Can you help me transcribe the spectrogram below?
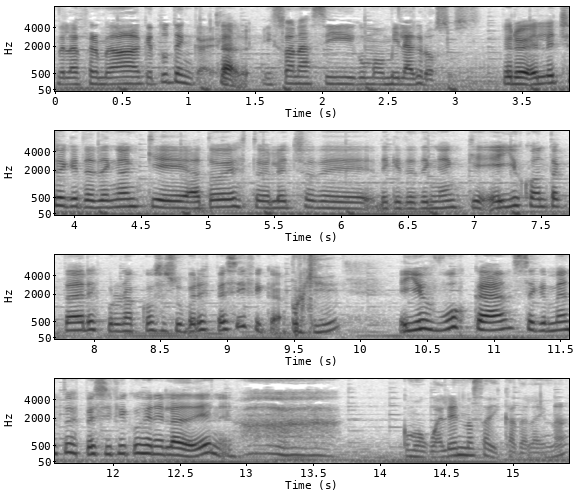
de la enfermedad que tú tengas Claro. y son así como milagrosos. Pero el hecho de que te tengan que, a todo esto, el hecho de, de que te tengan que ellos contactar es por una cosa súper específica. ¿Por qué? Ellos buscan segmentos específicos en el ADN. Como cuáles no sabéis Catalina.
